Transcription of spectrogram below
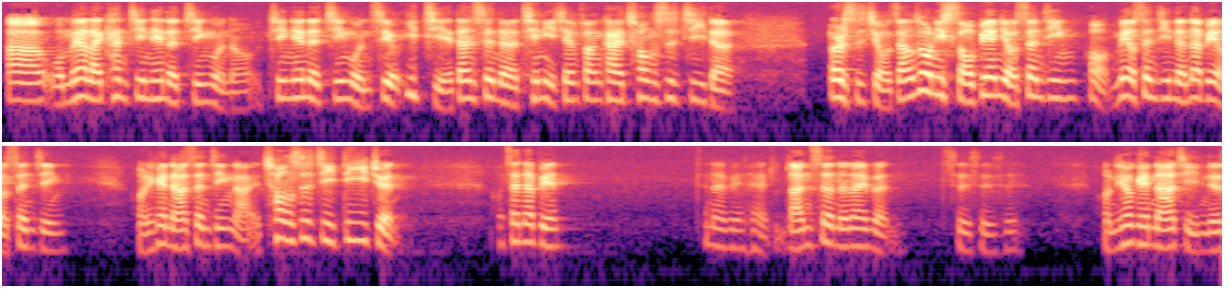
啊，我们要来看今天的经文哦。今天的经文只有一节，但是呢，请你先翻开创世纪的二十九章。若你手边有圣经哦，没有圣经的那边有圣经。哦，你可以拿圣经来，《创世纪》第一卷，哦，在那边，在那边，嘿，蓝色的那一本，是是是，哦，你就可以拿起你的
